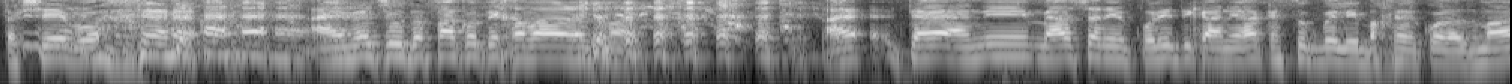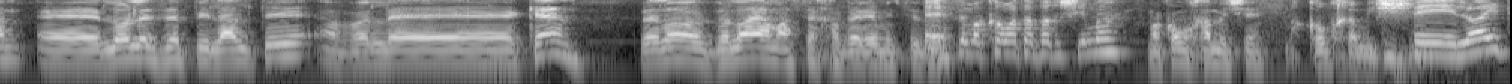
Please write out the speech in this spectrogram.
תקשיבו, האמת שהוא דפק אותי חבל על הזמן. תראה, אני, מאז שאני בפוליטיקה, אני רק עסוק בלהיבחר כל הזמן. אה, לא לזה פיללתי, אבל אה, כן, זה לא, זה לא היה מעשה חברים מצידי. איזה מקום אתה ברשימה? מקום חמישי. מקום חמישי. ולא היית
